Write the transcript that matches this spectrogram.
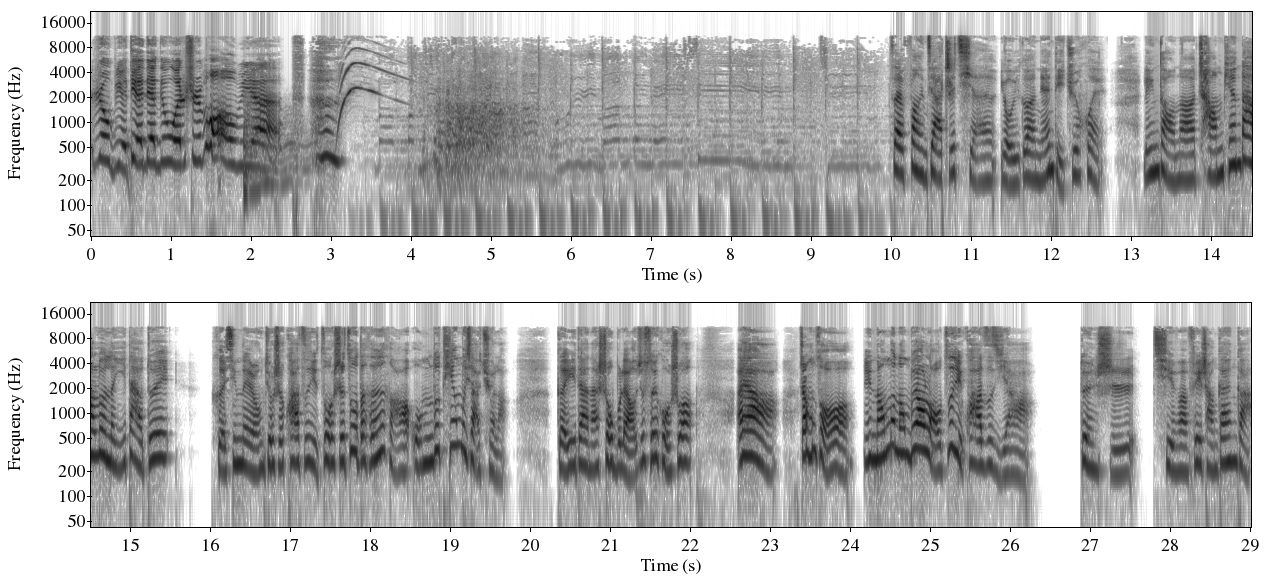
肉饼天天给我吃泡面。在放假之前有一个年底聚会，领导呢长篇大论了一大堆，核心内容就是夸自己做事做得很好，我们都听不下去了。葛一蛋呢受不了，就随口说：“哎呀。”张总，你能不能不要老自己夸自己啊？顿时气氛非常尴尬。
